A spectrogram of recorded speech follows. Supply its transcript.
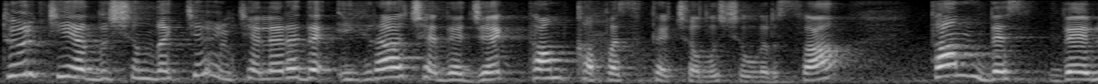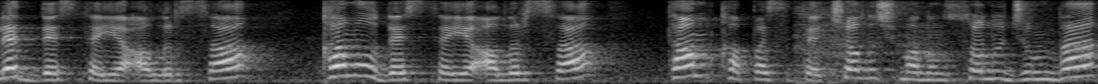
Türkiye dışındaki ülkelere de ihraç edecek tam kapasite çalışılırsa, tam des devlet desteği alırsa, kamu desteği alırsa tam kapasite çalışmanın sonucunda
